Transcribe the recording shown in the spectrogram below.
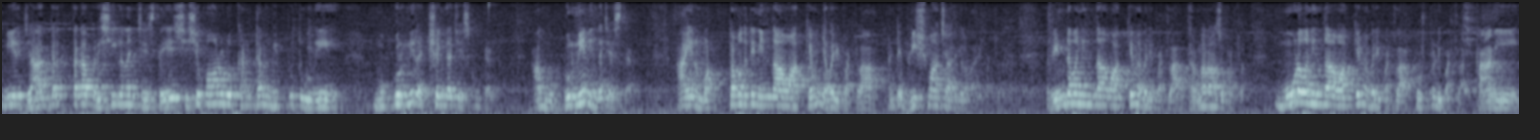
మీరు జాగ్రత్తగా పరిశీలనం చేస్తే శిశుపాలుడు కంఠం విప్పుతూనే ముగ్గురిని లక్ష్యంగా చేసుకుంటాడు. ఆ ముగ్గురిని నింద చేస్తాడు. ఆయన మొట్టమొదటి నిందావాక్యం ఎవరి పట్ల? అంటే భీష్మాచార్యుల వారి పట్ల. రెండవ నిందావాక్యం ఎవరి పట్ల? ధర్మరాజు పట్ల. మూడవ నిందావాక్యం ఎవరి పట్ల? కృష్ణుడి పట్ల. కానీ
